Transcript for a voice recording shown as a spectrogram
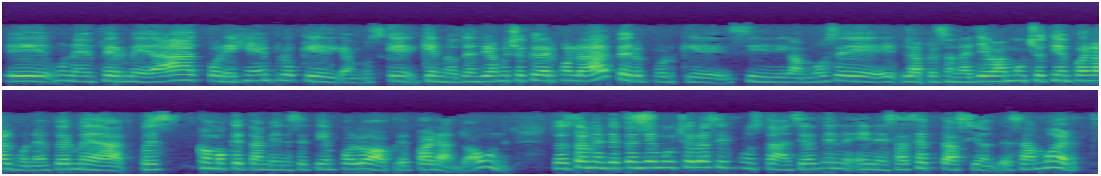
eh, una enfermedad, por ejemplo, que digamos que, que, no tendría mucho que ver con la edad, pero porque si digamos eh, la persona lleva mucho tiempo en alguna enfermedad, pues como que también ese tiempo lo va preparando a uno. Entonces también depende mucho de las circunstancias en, esa aceptación de esa muerte.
